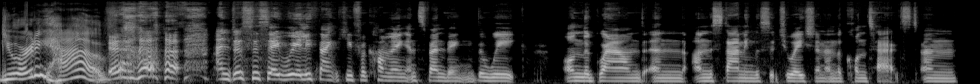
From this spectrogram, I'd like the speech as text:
You already have. and just to say, really thank you for coming and spending the week on the ground and understanding the situation and the context and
